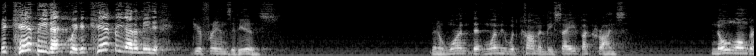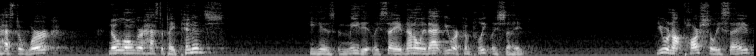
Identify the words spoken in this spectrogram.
It can't be that quick. It can't be that immediate. Dear friends, it is. That, a one, that one who would come and be saved by Christ no longer has to work, no longer has to pay penance. He is immediately saved. Not only that, you are completely saved. You are not partially saved.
